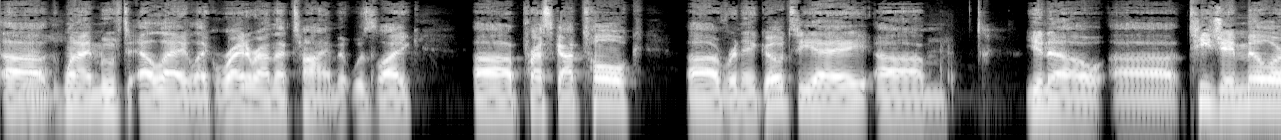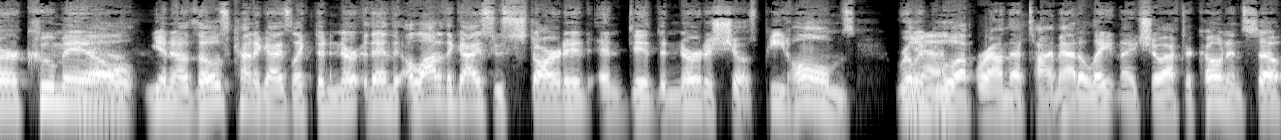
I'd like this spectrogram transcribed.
uh, when I moved to LA. Like right around that time, it was like uh, Prescott Tolk, uh, Rene Gautier. Um, you know, uh, TJ Miller, Kumail, you know, those kind of guys, like the nerd, then a lot of the guys who started and did the Nerdist shows, Pete Holmes really Yeah. blew up around that time, had a late night show after Conan. So,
